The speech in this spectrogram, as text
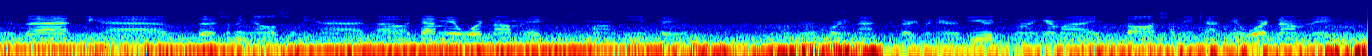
we that. We have, there's something else that we had. Oh, Academy Award nominations tomorrow evening. Recording that for 30 minute reviews. If you want to hear my thoughts on the Academy Award nominations,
